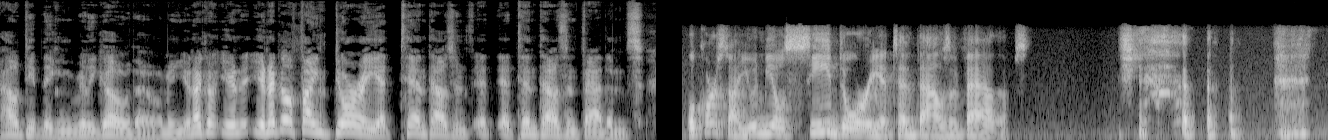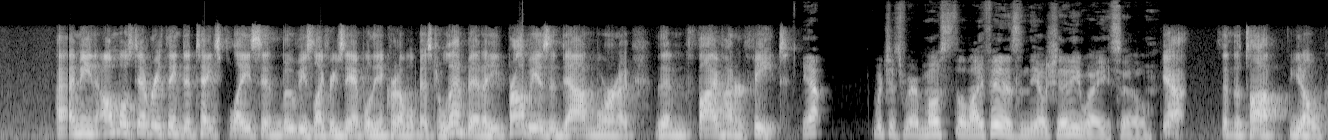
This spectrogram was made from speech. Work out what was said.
How deep they can really go. Though, I mean, you're not going, you're, you're not going to find Dory at ten thousand at, at ten thousand fathoms. Well, of course not. You and me will see Dory at 10,000 fathoms. I mean, almost everything that takes place in movies, like, for example, The Incredible Mr. Limpet, he probably isn't down more than 500 feet. Yep. Which is where most of the life is in the ocean anyway. So Yeah. It's in the top, you know,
